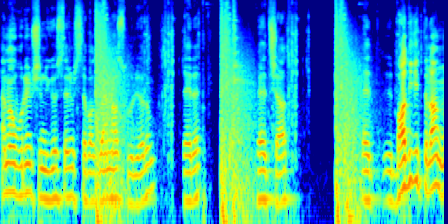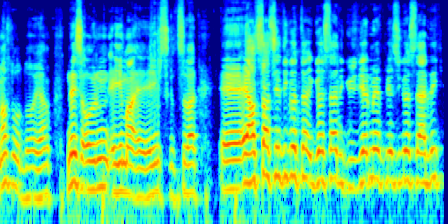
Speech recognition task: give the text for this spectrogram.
Hemen vurayım şimdi göstereyim size bak ben nasıl vuruyorum. Seyret. Headshot. Evet, body gitti lan nasıl oldu o ya? Neyse oyunun eğim eğim sıkıntısı var. Ee, e, hassasiyeti gö- gösterdik. 120 FPS'i gösterdik.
